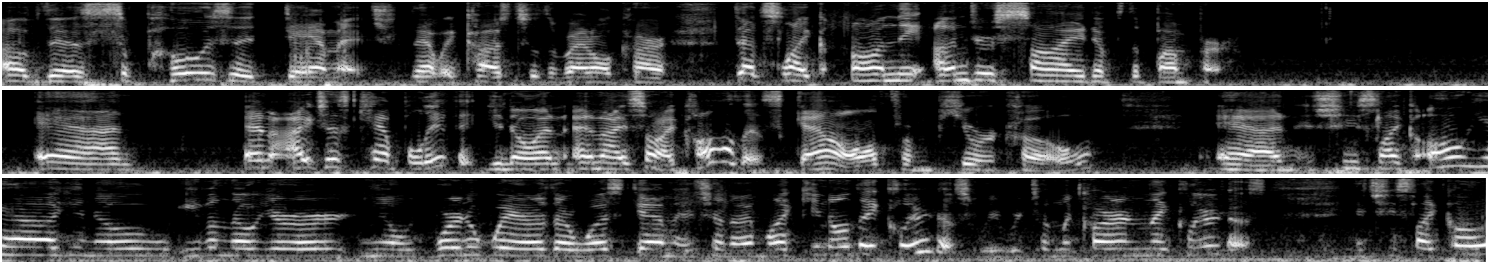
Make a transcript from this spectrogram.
of the supposed damage that we caused to the rental car that's like on the underside of the bumper. And and i just can't believe it you know and, and i so i call this gal from pureco and she's like oh yeah you know even though you're you know weren't aware there was damage and i'm like you know they cleared us. We returned the car and they cleared us. And she's like oh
